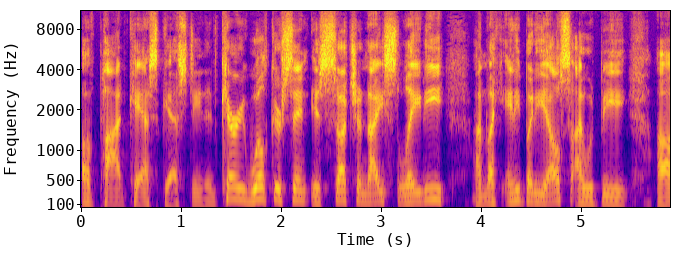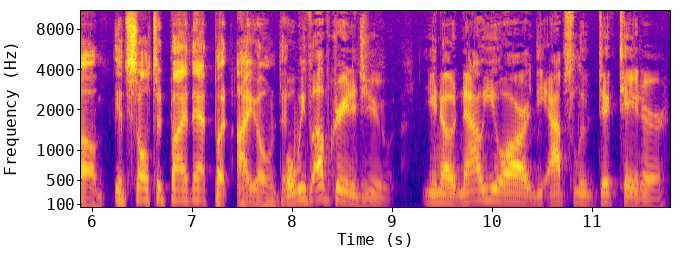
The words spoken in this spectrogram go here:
of podcast guesting. And Carrie Wilkerson is such a nice lady. I'm like anybody else, I would be um, insulted by that, but I owned it. Well, we've upgraded you. You know, now you are the absolute dictator.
